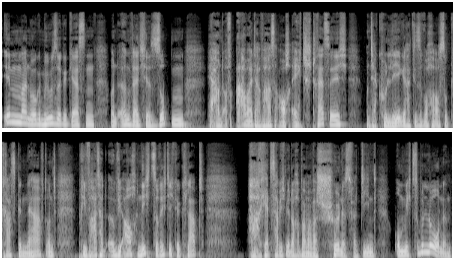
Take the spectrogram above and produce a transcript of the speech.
Immer nur Gemüse gegessen und irgendwelche Suppen. Ja, und auf Arbeit, da war es auch echt stressig. Und der Kollege hat diese Woche auch so krass genervt und privat hat irgendwie auch nicht so richtig geklappt ach, jetzt habe ich mir doch aber mal was Schönes verdient, um mich zu belohnen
